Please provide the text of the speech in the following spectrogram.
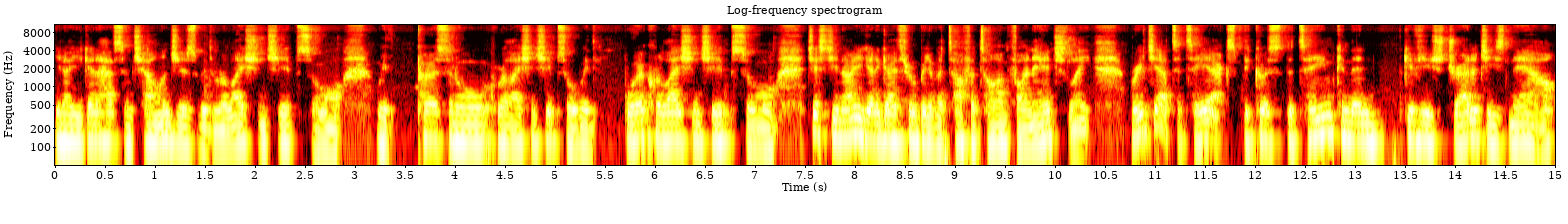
you know, you're going to have some challenges with relationships or with personal relationships or with work relationships or just you know you're going to go through a bit of a tougher time financially reach out to TIACS because the team can then give you strategies now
